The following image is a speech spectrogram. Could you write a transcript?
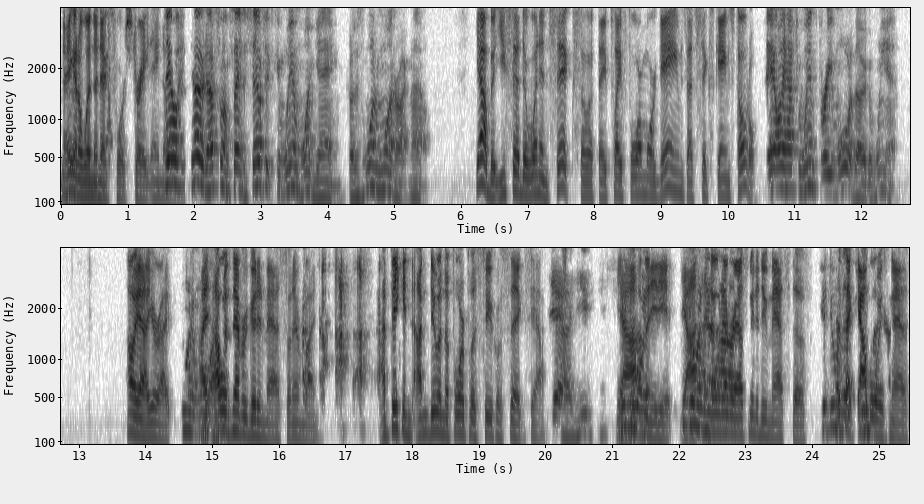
They ain't going to win the next four straight. Ain't no way. no, that's what I'm saying. The Celtics can win one game because it's one one right now. Yeah, but you said they're winning six. So if they play four more games, that's six games total. They only have to win three more though to win. Oh yeah, you're right. I. I was never good in math, so never mind. I'm thinking I'm doing the four plus two equals six. Yeah, yeah, you. yeah, I'm an idiot. Yeah, I, that, one ever uh, asked me to do math stuff. You're doing That's that that Cowboys math.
